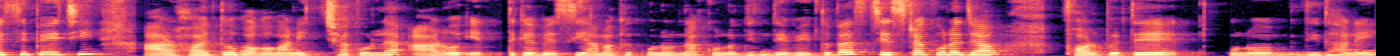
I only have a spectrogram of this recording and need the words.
বেশি পেয়েছি। আর হয়তো ভগবান ইচ্ছা করলে আরও এর থেকে বেশি আমাকে কোনো না কোনো দিন দেবে তো ব্যাস চেষ্টা করে যাও, ফল পেতে কোনো দ্বিধা নেই।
